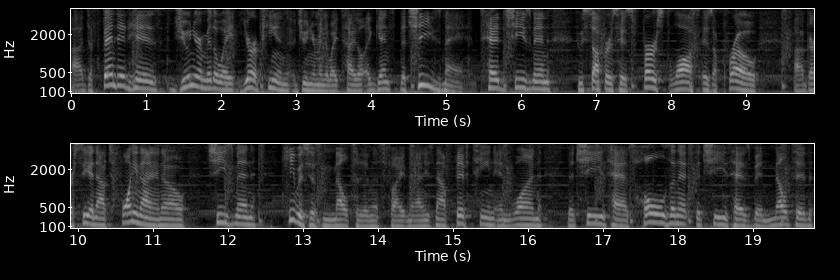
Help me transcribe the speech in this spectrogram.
Uh, defended his junior middleweight, European junior middleweight title against the Cheeseman, Ted Cheeseman, who suffers his first loss as a pro. Uh, Garcia now 29 0. Cheeseman, he was just melted in this fight, man. He's now 15 and 1. The cheese has holes in it. The cheese has been melted.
